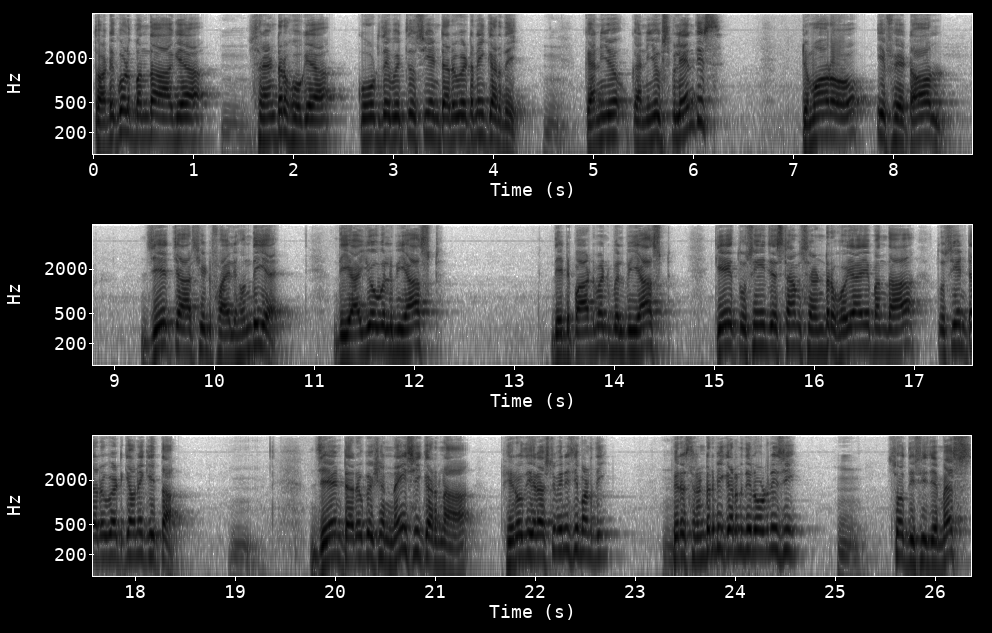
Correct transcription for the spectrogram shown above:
ਤੁਹਾਡੇ ਕੋਲ ਬੰਦਾ ਆ ਗਿਆ ਸਰੈਂਡਰ ਹੋ ਗਿਆ ਕੋਰਟ ਦੇ ਵਿੱਚ ਤੁਸੀਂ ਇੰਟਰੋਗੇਟ ਨਹੀਂ ਕਰਦੇ। Can you can you explain this tomorrow if at all ਜੇ ਚਾਰਜ ਸ਼ੀਟ ਫਾਈਲ ਹੁੰਦੀ ਹੈ the IO will be asked the department will be asked ਕਿ ਤੁਸੀਂ ਜਿਸ ਟਾਈਮ ਸਰੈਂਡਰ ਹੋਇਆ ਇਹ ਬੰਦਾ ਤੁਸੀਂ ਇੰਟਰੋਗੇਟ ਕਿਉਂ ਨਹੀਂ ਕੀਤਾ ਜੇ ਇੰਟਰੋਗੇਸ਼ਨ ਨਹੀਂ ਸੀ ਕਰਨਾ ਫਿਰ ਉਹਦੀ ਅਰੈਸਟ ਵੀ ਨਹੀਂ ਸੀ ਬਣਦੀ ਫਿਰ ਸਰੈਂਡਰ ਵੀ ਕਰਨ ਦੀ ਲੋੜ ਨਹੀਂ ਸੀ so this is a mess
